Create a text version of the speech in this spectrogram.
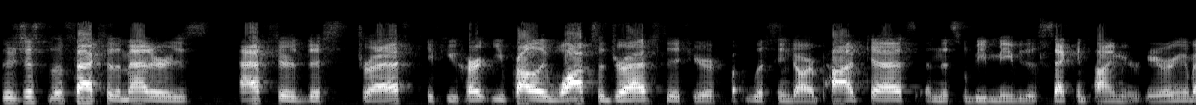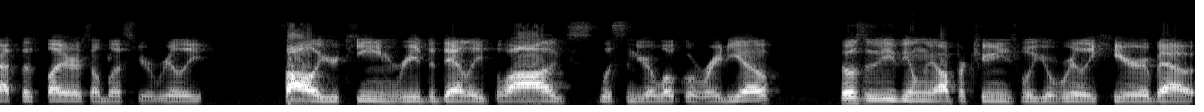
there's just the fact of the matter is after this draft if you heard you probably watched the draft if you're listening to our podcast and this will be maybe the second time you're hearing about those players unless you really follow your team read the daily blogs listen to your local radio. Those be the only opportunities where you'll really hear about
